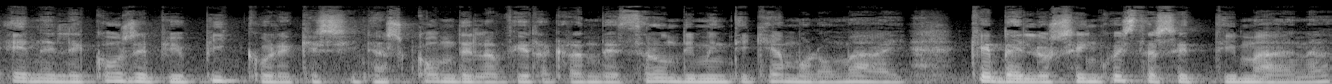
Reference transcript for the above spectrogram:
È nelle cose più piccole che si nasconde la vera grandezza, non dimentichiamolo mai. Che bello se in questa settimana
